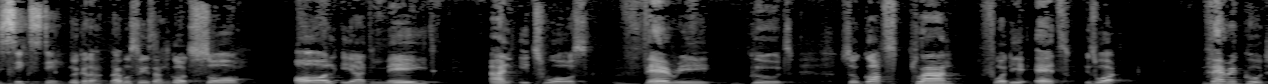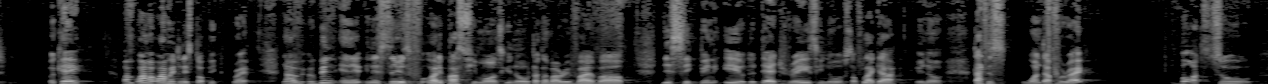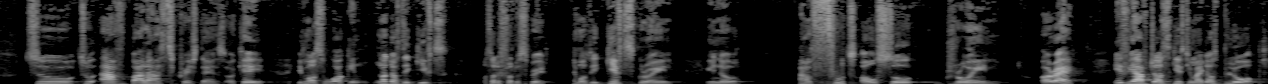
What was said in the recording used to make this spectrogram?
the sixth day. Look at that. Bible says, and God saw all he had made, and it was very good. So God's plan for the earth is what? Very good. Okay? Why, why, why are we doing this topic, right? Now, we've been in a, in a, series over the past few months, you know, talking about revival, the sick being healed, the dead raised, you know, stuff like that, you know. That is wonderful, right? But to, to, to have balanced Christians, okay, you must walk in not just the gifts, also the fruit of the Spirit. There must be gifts growing, you know, and fruits also growing, all right? If you have just gifts, you might just blow up.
